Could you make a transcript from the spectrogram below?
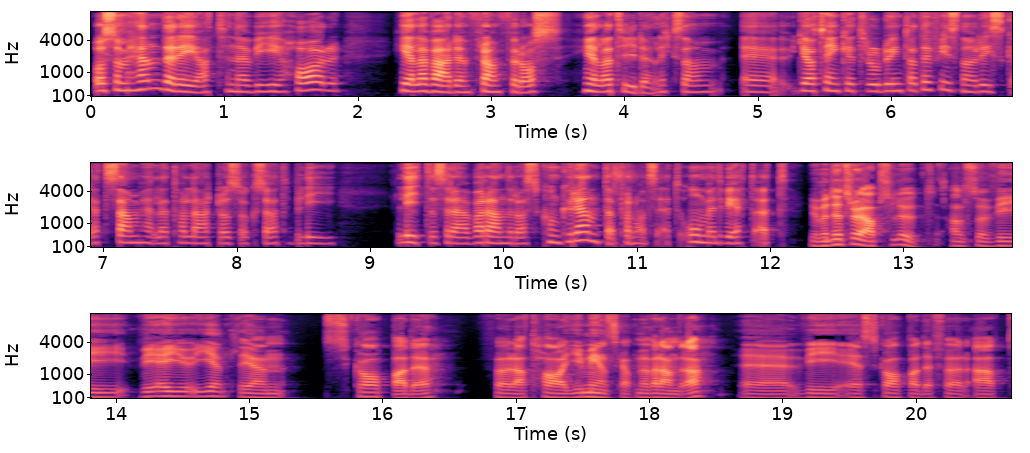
vad som händer är att när vi har hela världen framför oss hela tiden, liksom, eh, jag tänker, tror du inte att det finns någon risk att samhället har lärt oss också att bli lite sådär varandras konkurrenter på något sätt, omedvetet? Ja, men det tror jag absolut. Alltså vi, vi är ju egentligen skapade för att ha gemenskap med varandra. Eh, vi är skapade för att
